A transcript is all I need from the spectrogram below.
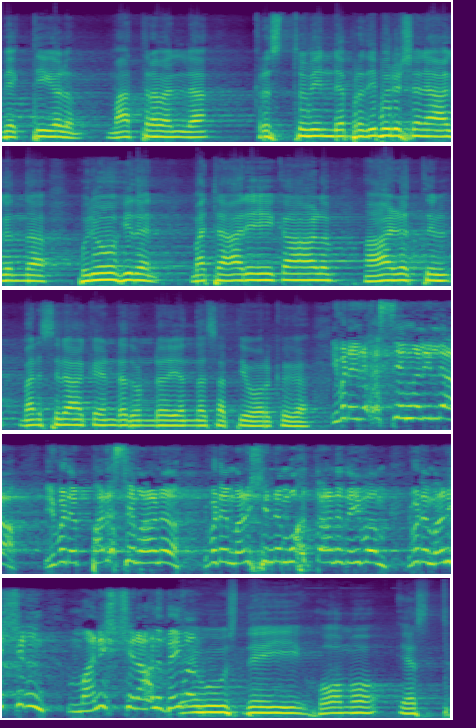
വ്യക്തികളും മാത്രമല്ല ക്രിസ്തുവിന്റെ പ്രതിപുരുഷനാകുന്ന പുരോഹിതൻ മറ്റാരേക്കാളും ആഴത്തിൽ മനസ്സിലാക്കേണ്ടതുണ്ട് എന്ന സത്യം ഓർക്കുക. ഇവിടെ രഹസ്യങ്ങളില്ല. ഇവിടെ പരസ്യമാണ്. ഇവിടെ മനുഷ്യന്റെ മുഖത്താണ് ദൈവം. ഇവിടെ മനുഷ്യൻ മനുഷ്യനാണ് ദൈവം. ഹോമോ എസ്ത്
